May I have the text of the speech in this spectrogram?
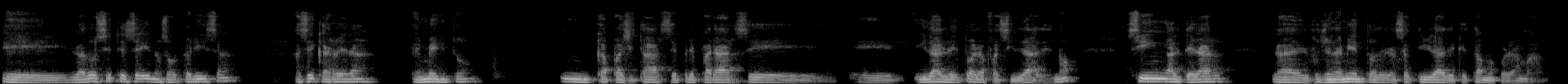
Eh, la 276 nos autoriza hacer carrera en mérito, mm, capacitarse, prepararse eh, y darle todas las facilidades, ¿no? Sin alterar el funcionamiento de las actividades que estamos programados.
